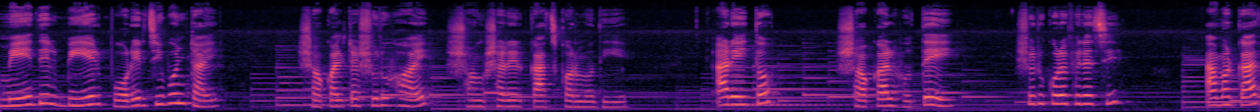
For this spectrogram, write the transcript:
মেয়েদের বিয়ের পরের জীবনটাই সকালটা শুরু হয় সংসারের কাজকর্ম দিয়ে। আর এই তো সকাল হতেই শুরু করে ফেলেছি আমার কাজ।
